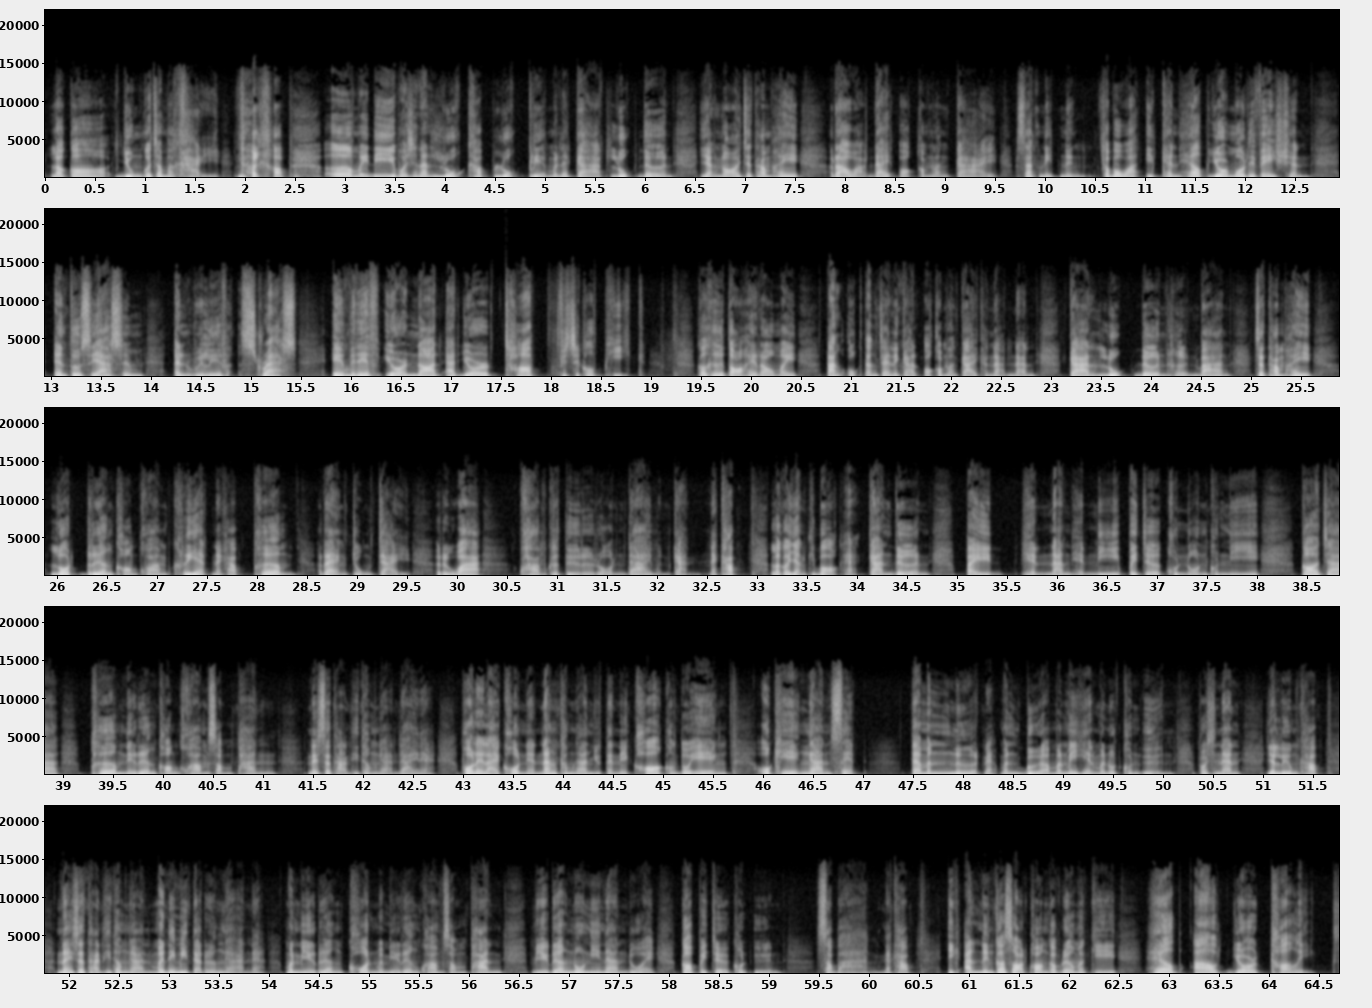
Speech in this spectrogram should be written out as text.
แล้วก็ยุงก็จะมาไข่นะครับ เออไม่ดี เพราะฉะนั้นลุกครับลุกเปลี่ยนบรรยากาศลุกเดิน อย่างน้อยจะทำให้เราอะได้ออกกำลังกายสักนิดหนึ่งเขาบอกว่า it can help your motivation enthusiasm and relieve stress even if you're not at your top physical peak ก็คือต่อให้เราไม่ตั้งอกตั้งใจในการออกกำลังกายขนาดนั้น การลุกเดินเหินบ้าง จะทำให้ลดเรื่องของความเครียดนะครับ เพิ่มแรงจูงใจ หรือว่าความกระตือรือร้นได้เหมือนกันนะครับ แล้วก็อย่างที่บอกฮะการเดินไปเห็นนั่นเห็นนี่ไปเจอคนโน้นคนนี้ ก็จะเพิ่มในเรื่องของความสัมพันธ์ในสถานที่ทำงานได้นะเพราะหลาย ๆ คนเนี่ยนั่งทำงานอยู่แต่ในข้อของตัวเอง โอเค งานเสร็จ แต่มันเหนื่อยเนี่ยมันเบื่อมันไม่เห็นมนุษย์คนอื่น เพราะฉะนั้นอย่าลืมครับ ในสถานที่ทำงานไม่ได้มีแต่เรื่องงานนะมันมีเรื่องคนมันมีเรื่องความสัมพันธ์ มีเรื่องนู่นนี่นั่นด้วย ก็ไปเจอคนอื่นสบ้างนะครับ อีกอันนึงก็สอดคล้องกับเรื่องเมื่อกี้ help out your colleagues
